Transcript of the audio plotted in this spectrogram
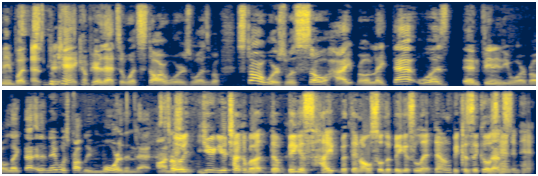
mean, but That's you crazy. can't compare that to what Star Wars was, bro. Star Wars was so hype, bro. Like that was Infinity War, bro. Like that, and it was probably more than that. Honestly, So you you're talking about the biggest hype, but then also the biggest letdown because it goes That's- hand in hand.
